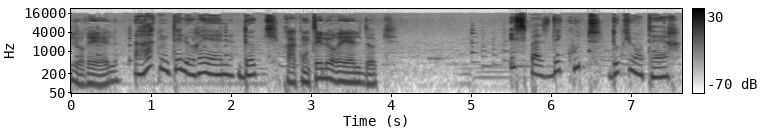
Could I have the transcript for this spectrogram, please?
le réel. Racontez le réel, doc. Racontez le réel, doc. Espace d'écoute documentaire.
